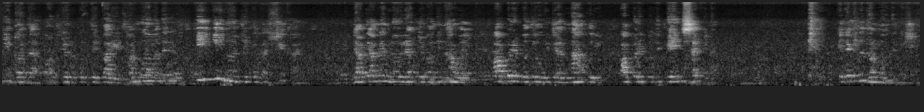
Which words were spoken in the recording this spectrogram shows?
কি থেকে করতে পারি, ধর্ম আমাদের কি নৈতিকতা শেখায়, যাতে আমরা নৈরাজ্যবাদী না হই, অপরের প্রতি অভিযান না করি, অপরের প্রতি এটা কিন্তু ধর্ম শেখায়।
